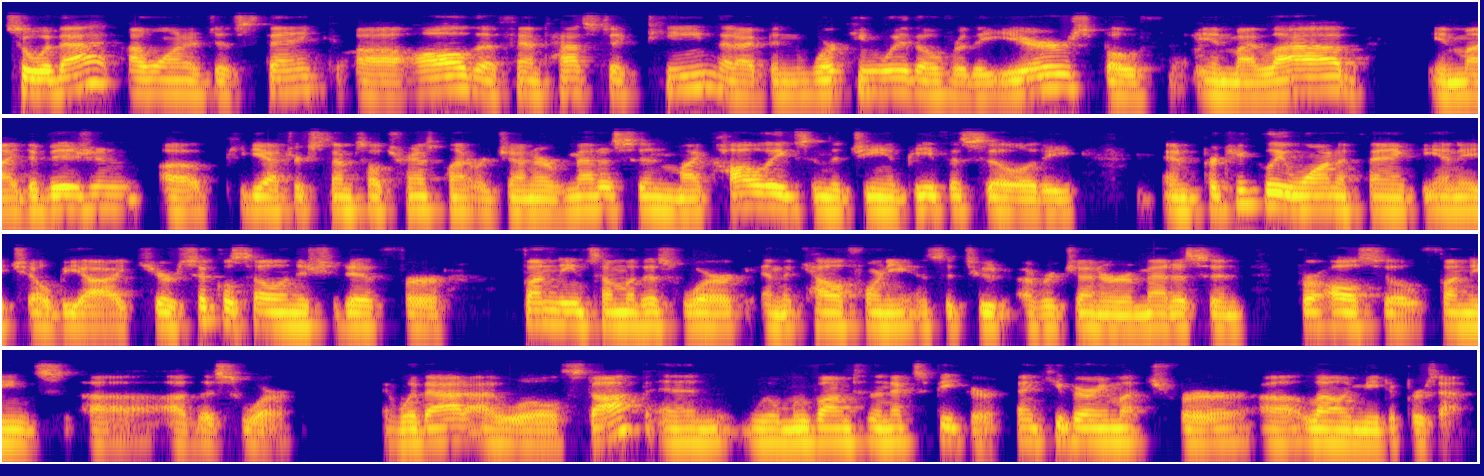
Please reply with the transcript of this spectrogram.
So with that, I want to just thank uh, all the fantastic team that I've been working with over the years, both in my lab in my division of pediatric stem cell transplant regenerative medicine, my colleagues in the GMP facility, and particularly want to thank the NHLBI Cure Sickle Cell Initiative for funding some of this work and the California Institute of Regenerative Medicine for also funding uh, this work. And with that, I will stop and we'll move on to the next speaker. Thank you very much for uh, allowing me to present.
